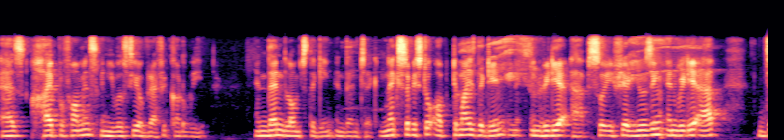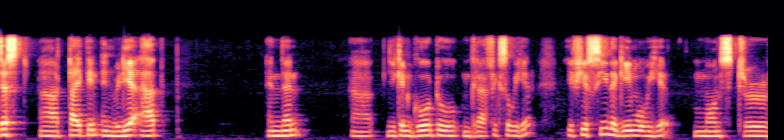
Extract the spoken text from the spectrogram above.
as high performance and you will see your graphic card over here and then launch the game and then check. Next step is to optimize the game in NVIDIA app. So if you're using NVIDIA app just uh, type in NVIDIA app and then uh, you can go to graphics over here. If you see the game over here monster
